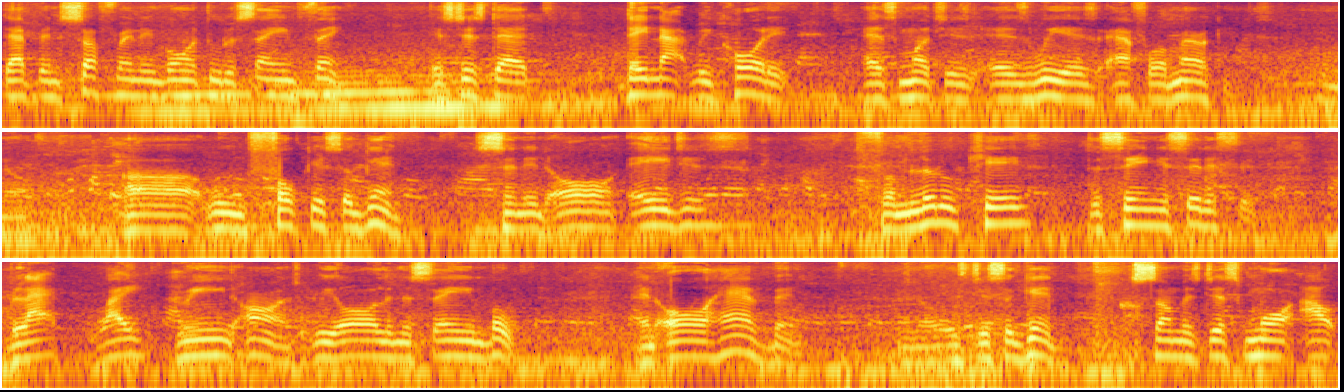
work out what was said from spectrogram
that been suffering and going through the same thing. It's just that they not recorded as much as, as we as Afro-Americans. You know, uh, we focus again, send it all ages, from little kids to senior citizen, black, white, green, orange. We all in the same boat, and all have been. You know, it's just again, some is just more out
